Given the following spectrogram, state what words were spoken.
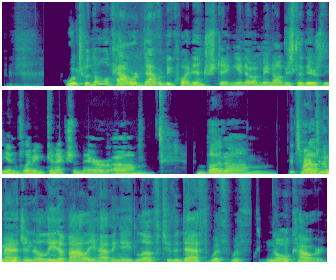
Which with Noel Coward, that would be quite interesting. You know, I mean, obviously there's the Ian Fleming connection there. Um, but um, it's hard uh, to imagine Alida Valli having a love to the death with with Noel Coward.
